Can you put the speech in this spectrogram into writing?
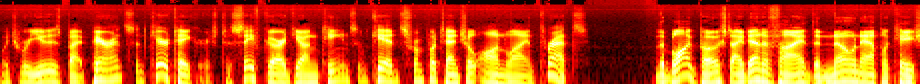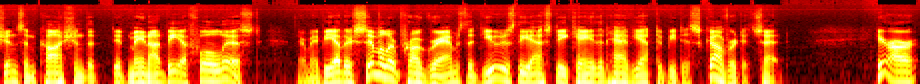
which were used by parents and caretakers to safeguard young teens and kids from potential online threats. The blog post identified the known applications and cautioned that it may not be a full list. There may be other similar programs that use the SDK that have yet to be discovered, it said. Here are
